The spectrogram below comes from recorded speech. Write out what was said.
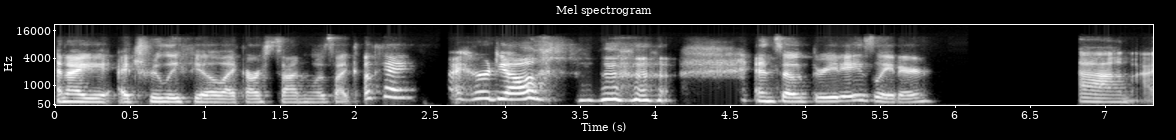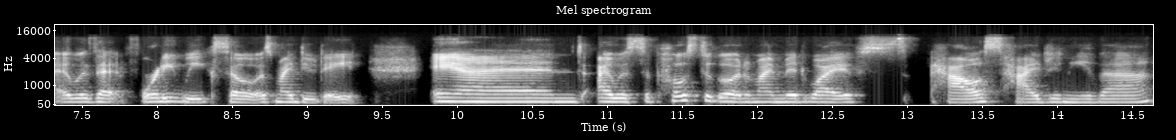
And I, I truly feel like our son was like, okay, I heard y'all. and so three days later, um, I was at 40 weeks, so it was my due date. And I was supposed to go to my midwife's house, Hi Geneva.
